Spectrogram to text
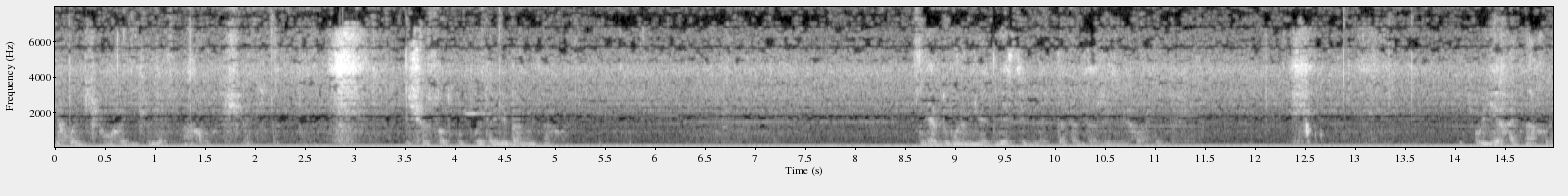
тихонечко уходить в лес, нахуй, вообще отсюда. Еще сотку какую-то ебануть, нахуй. Я думаю, мне 200, блядь, до конца жизни хватит, блядь. Уехать, нахуй,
